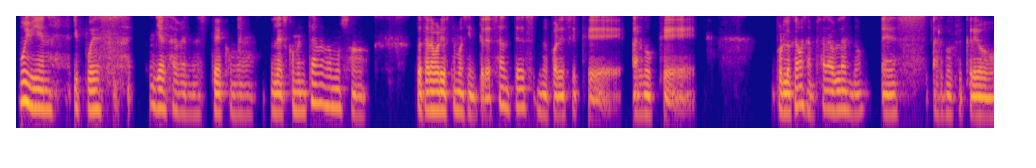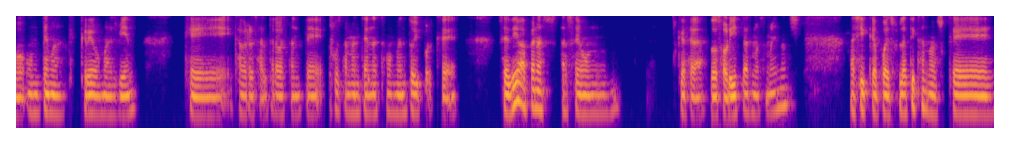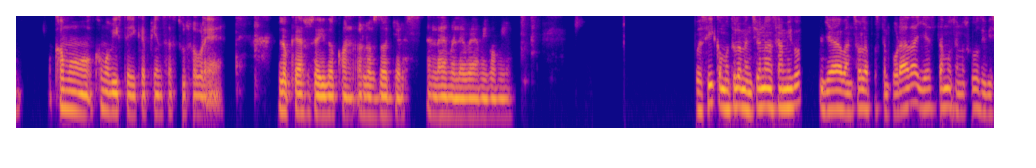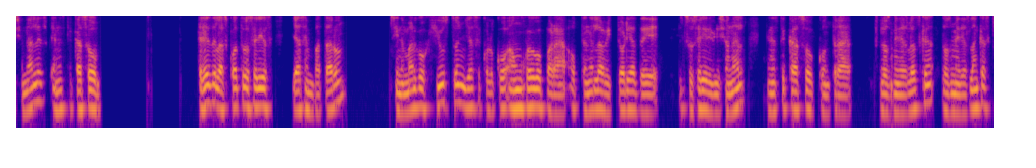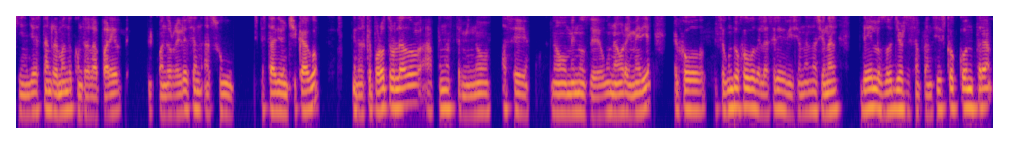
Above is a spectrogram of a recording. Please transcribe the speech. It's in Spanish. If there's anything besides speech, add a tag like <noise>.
Muy bien, y pues ya saben, este, como les comentaba, vamos a tratar varios temas interesantes. Me parece que algo que, por lo que vamos a empezar hablando, es algo que creo, un tema que creo más bien que cabe resaltar bastante justamente en este momento y porque se dio apenas hace un, ¿qué será? Dos horitas más o menos. Así que pues platícanos que, cómo, cómo viste y qué piensas tú sobre lo que ha sucedido con los Dodgers en la MLB, amigo mío. Pues sí, como tú lo mencionas, amigo, ya avanzó la postemporada, ya estamos en los juegos divisionales. En este caso, tres de las cuatro series ya se empataron. Sin embargo, Houston ya se colocó a un juego para obtener la victoria de su serie divisional, en este caso contra los Medias Blancas, los Medias Blancas, quien ya están remando contra la pared cuando regresen a su estadio en Chicago, mientras que por otro lado apenas terminó hace no menos de una hora y media, el, juego, el segundo juego de la serie divisional nacional de los Dodgers de San Francisco contra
